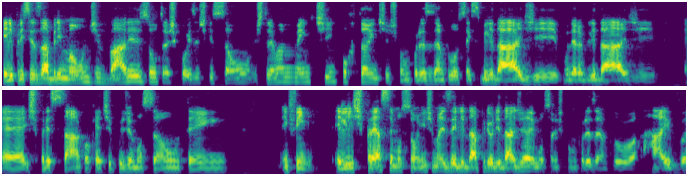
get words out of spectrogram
ele precisa abrir mão de várias outras coisas que são extremamente importantes, como por exemplo sensibilidade, vulnerabilidade, é, expressar qualquer tipo de emoção, tem, enfim, ele expressa emoções, mas ele dá prioridade a emoções como, por exemplo, raiva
